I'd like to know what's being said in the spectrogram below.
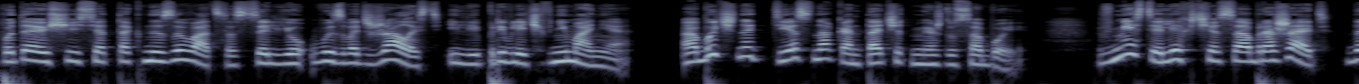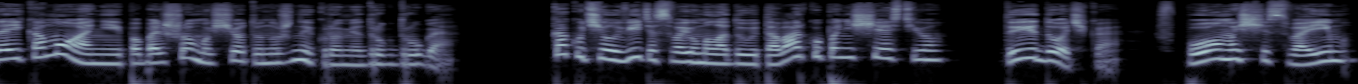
пытающаяся так называться с целью вызвать жалость или привлечь внимание, обычно тесно контачат между собой. Вместе легче соображать, да и кому они по большому счету нужны, кроме друг друга. Как учил Витя свою молодую товарку по несчастью? Ты, дочка, в помощи своим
